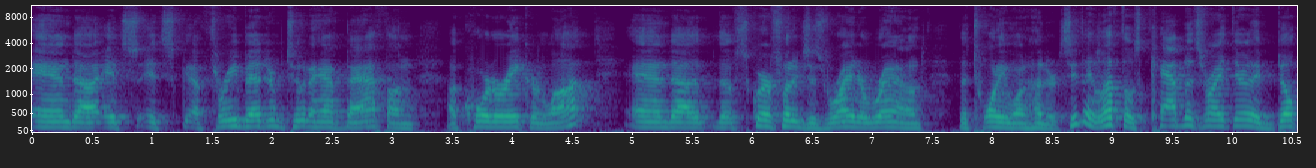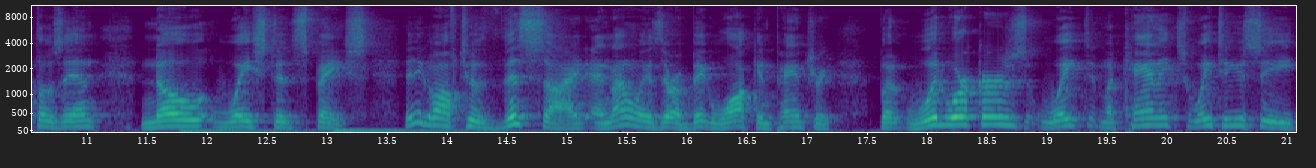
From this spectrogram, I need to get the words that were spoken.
and uh, it's it's a three bedroom, two and a half bath on a quarter acre lot. And uh, the square footage is right around the 2100. See, they left those cabinets right there. They built those in. No wasted space. Then you go off to this side, and not only is there a big walk-in pantry, but woodworkers, wait, mechanics, wait till you see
